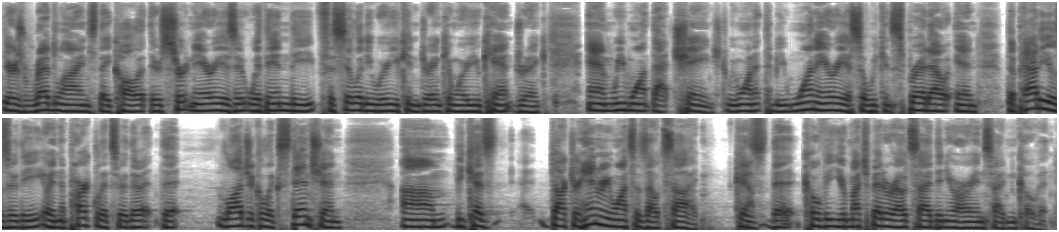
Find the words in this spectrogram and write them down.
There's red lines they call it. There's certain areas within the facility where you can drink and where you can't drink, and we want that changed. We want it to be one area so we can spread out. And the patios or the and the parklets are the the logical extension um, because Dr. Henry wants us outside because the COVID, you're much better outside than you are inside in COVID.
